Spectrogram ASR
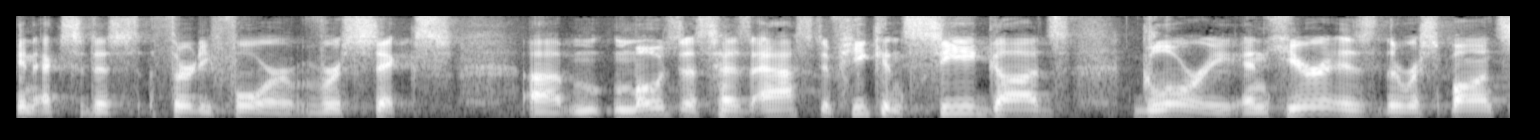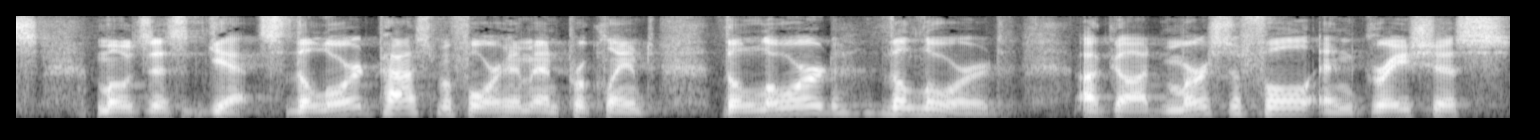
in Exodus 34, verse 6. Uh, Moses has asked if he can see God's glory, and here is the response Moses gets. The Lord passed before him and proclaimed, The Lord, the Lord, a God merciful and gracious,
